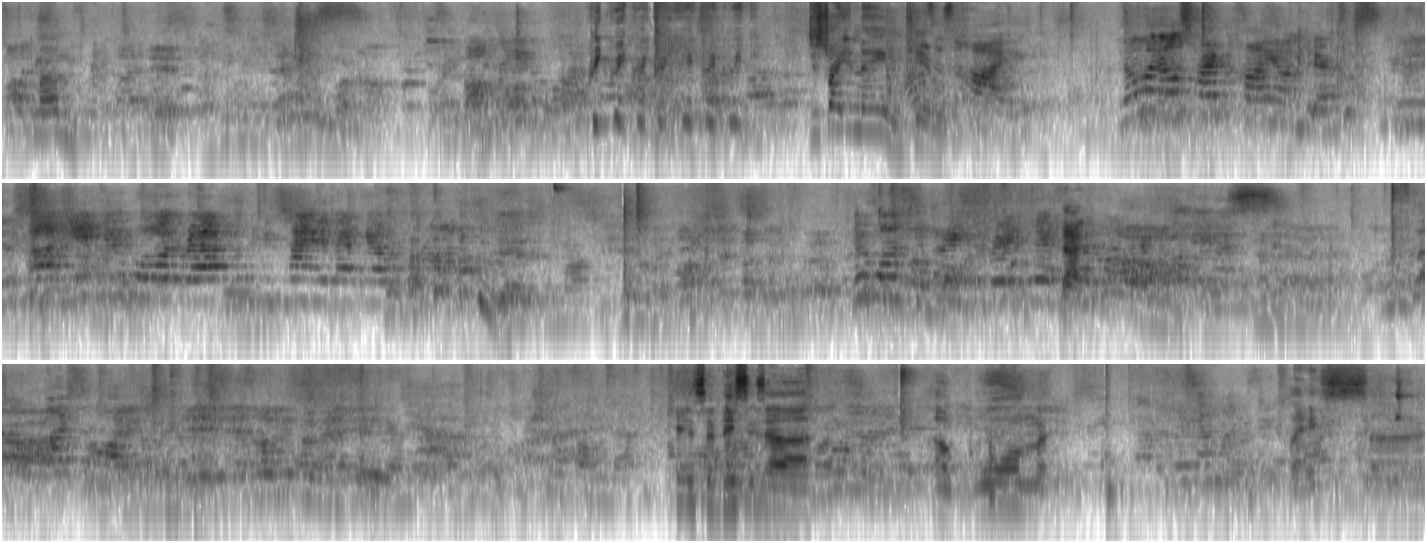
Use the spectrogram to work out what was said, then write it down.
Come on. Quick, quick, quick, quick, quick, quick, quick. Just write your name, Kim. This is high. No one else had high on there. Uh, empty the water out, put the container back out front. Who wants to drink the red liquor? Okay, so this is a a warm place. Uh,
